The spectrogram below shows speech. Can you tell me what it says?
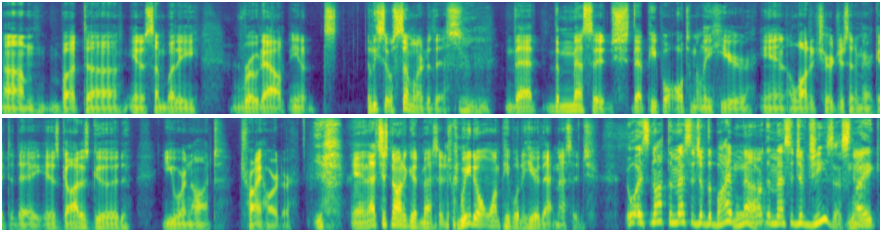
um, but uh, you know somebody wrote out, you know, at least it was similar to this, that the message that people ultimately hear in a lot of churches in America today is God is good, you are not, try harder. Yeah. And that's just not a good message. We don't want people to hear that message. Well, it's not the message of the Bible No. or the message of Jesus. Like,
